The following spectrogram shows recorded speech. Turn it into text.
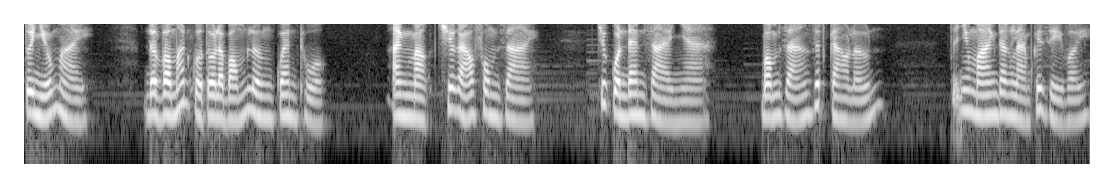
Tôi nhíu mày. Đập vào mắt của tôi là bóng lưng quen thuộc. Anh mặc chiếc áo phông dài, chiếc quần đen dài ở nhà. Bóng dáng rất cao lớn. Thế nhưng mà anh đang làm cái gì vậy?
